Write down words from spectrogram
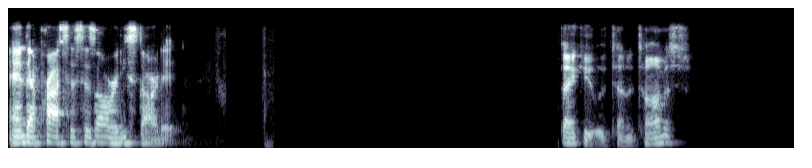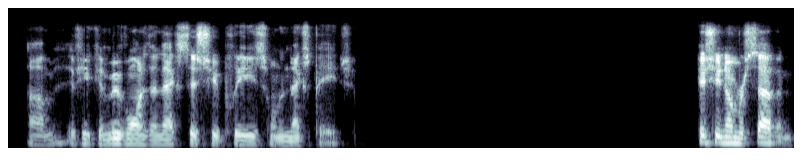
and that process has already started. Thank you, Lieutenant Thomas. Um, If you can move on to the next issue, please, on the next page. Issue number seven,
